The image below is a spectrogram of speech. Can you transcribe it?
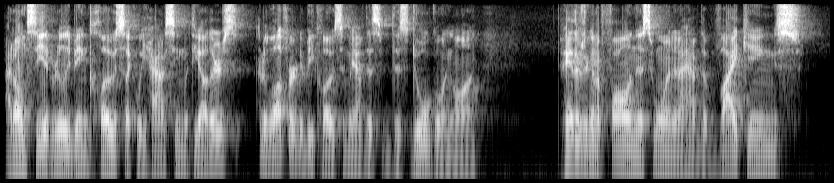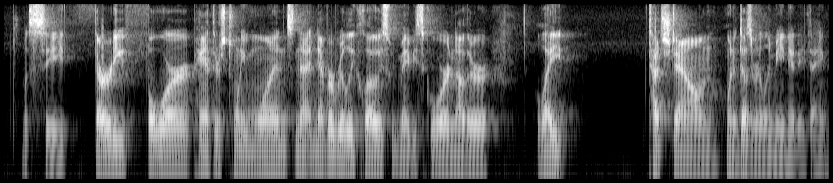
I don't see it really being close like we have seen with the others. I'd love for it to be close, and we have this this duel going on. Panthers are going to fall in this one, and I have the Vikings. Let's see, 34, Panthers 21. It's not, never really close. Would maybe score another late touchdown when it doesn't really mean anything.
